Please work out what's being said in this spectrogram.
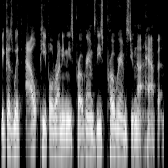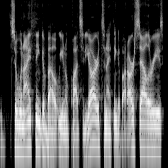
because without people running these programs these programs do not happen so when i think about you know quad city arts and i think about our salaries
